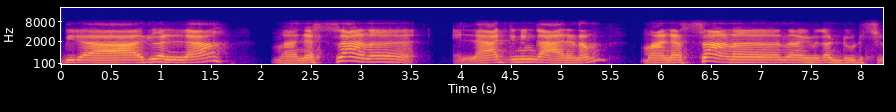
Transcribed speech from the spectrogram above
ഇവരാരുമല്ല മനസ്സാണ്. എല്ലാറ്റിനും കാരണം മനസ്സാണ് എന്ന് അയാൾ കണ്ടുപിടിച്ചു.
